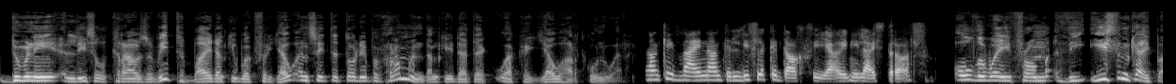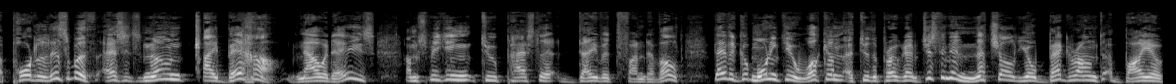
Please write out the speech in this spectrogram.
Dominee Liesel Krause Wit, baie dankie ook vir jou insette tot die program en dankie dat ek ook jou hart kon hoor. Dankie Wynand, 'n lieflike dag vir jou en die luisteraars. All the way from the Eastern Cape, Port Elizabeth, as it's known, Kaibecha nowadays. I'm speaking to Pastor David van der Walt. David, good morning to you. Welcome uh, to the program. Just in a nutshell, your background bio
